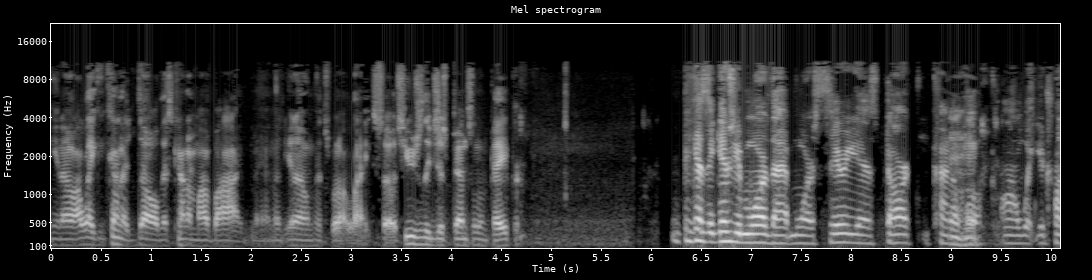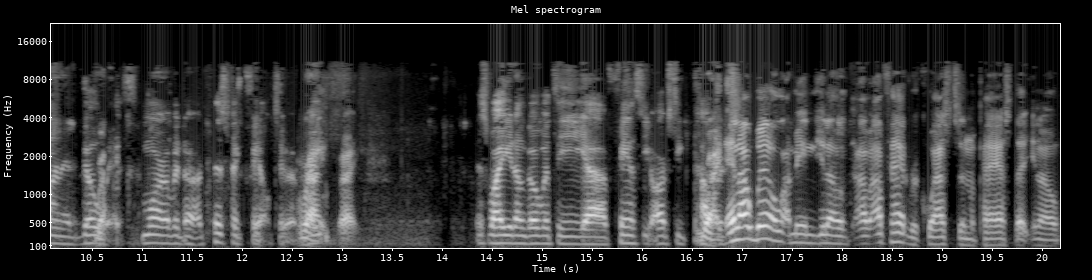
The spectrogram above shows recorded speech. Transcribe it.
You know, I like it kind of dull. That's kind of my vibe, man. You know, that's what I like. So it's usually just pencil and paper. Because it gives you more of that more serious, dark kind of mm-hmm. look on what you're trying to go right. with, more of an artistic feel to it. Right, right. right. That's why you don't go with the uh, fancy artsy colors. Right, and I will. I mean, you know, I've had requests in the past that you know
